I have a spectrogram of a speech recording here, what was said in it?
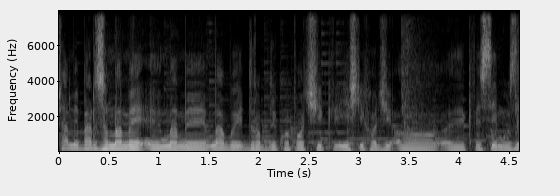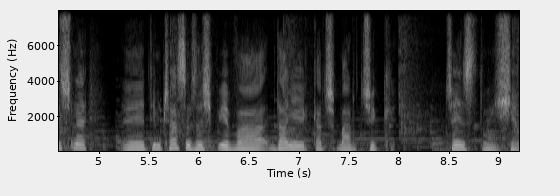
Przepraszamy bardzo, mamy, e, mamy mały drobny kłopocik, jeśli chodzi o e, kwestie muzyczne. E, Tymczasem zaśpiewa Daniel Kaczmarczyk Częstuj się.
